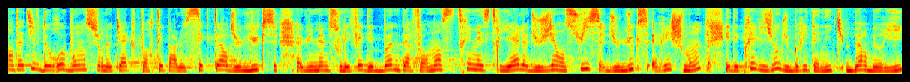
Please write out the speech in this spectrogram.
Tentative de rebond sur le CAC porté par le secteur du luxe, lui-même sous l'effet des bonnes performances trimestrielles du géant suisse du luxe Richemont et des prévisions du britannique Burberry.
